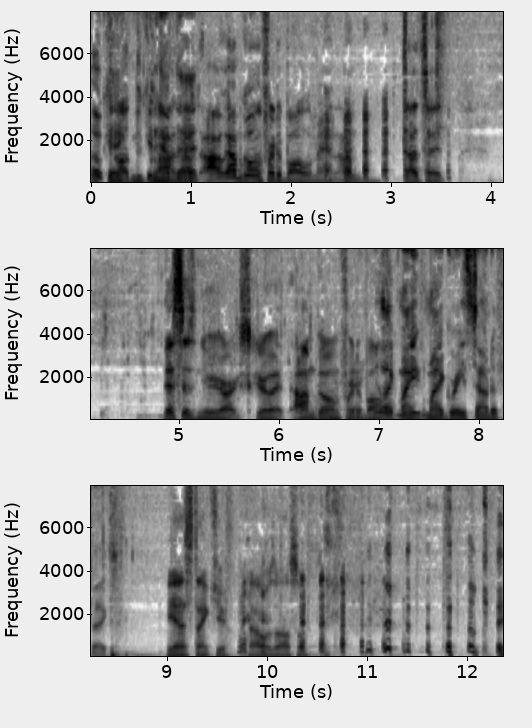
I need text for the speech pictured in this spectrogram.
Okay, Not you the can have that. I, I'm going for the bottle, man. I'm, that's it. This is New York. Screw it. I'm going for Okay. the You bottle. like my my great sound effects. Yes, thank you. That was awesome. Okay.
